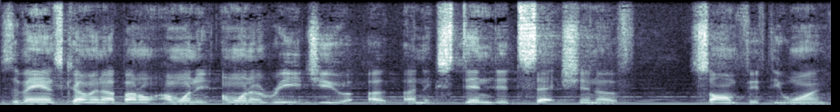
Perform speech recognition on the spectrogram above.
As the band's coming up, I, don't, I, want, to, I want to read you a, an extended section of Psalm 51.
